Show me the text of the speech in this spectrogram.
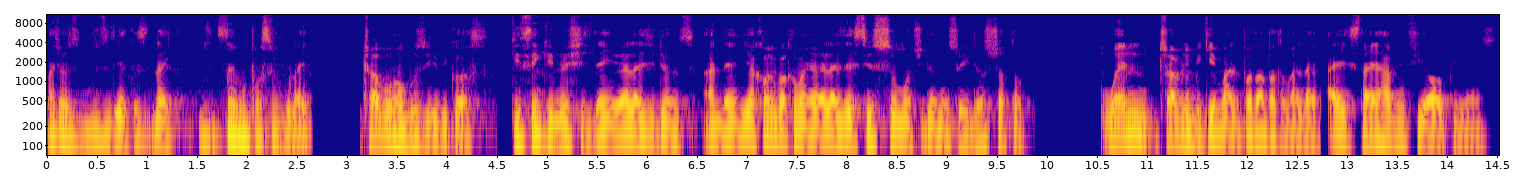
Imagine what to do because like it's not even possible. Like travel humbles you because you think you know shit, then you realize you don't, and then you're coming back home and you realize there's still so much you don't know, so you just shut up. When traveling became an important part of my life, I started having fewer opinions.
